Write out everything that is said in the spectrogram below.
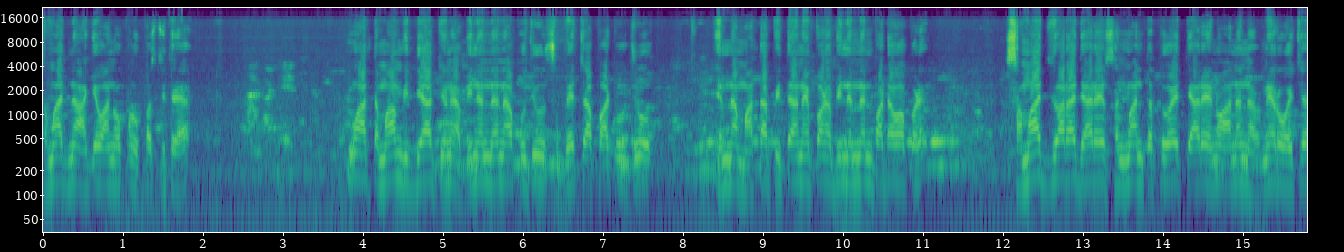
સમાજના આગેવાનો પણ ઉપસ્થિત રહ્યા. હું આ તમામ વિદ્યાર્થીઓને અભિનંદન આપું છું, શુભેચ્છા પાઠવું છું. એમના માતા પિતાને પણ અભિનંદન પાઠવવા પડે. સમાજ દ્વારા જ્યારે સન્માન થતું હોય ત્યારે એનો આનંદ હરનેરો હોય છે.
